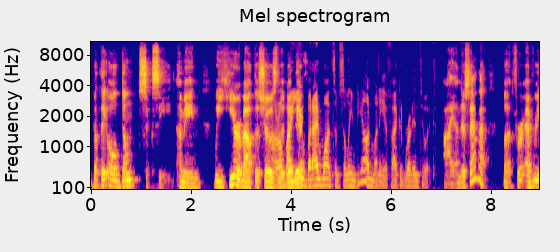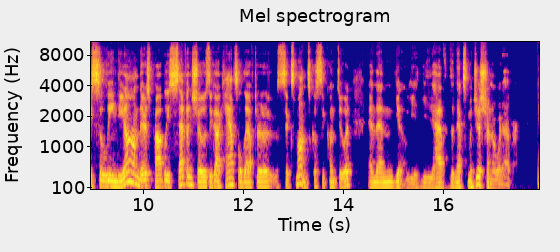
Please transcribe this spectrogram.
But they all don't succeed. I mean, we hear about the shows I don't know that have you, but I'd want some Celine Dion money if I could run into it. I understand that. But for every Celine Dion, there's probably seven shows that got canceled after six months because they couldn't do it. And then, you know, you, you have the next magician or whatever.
